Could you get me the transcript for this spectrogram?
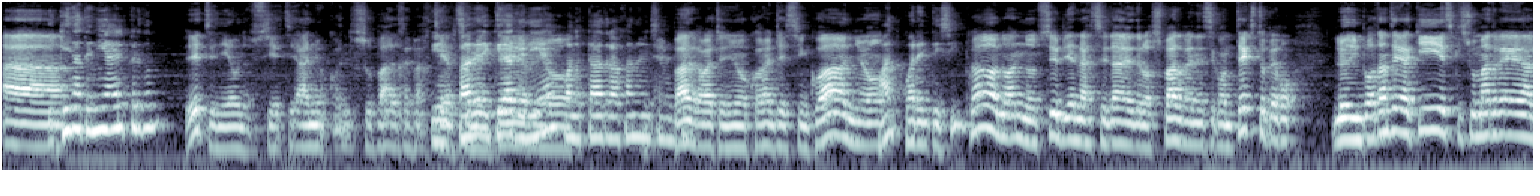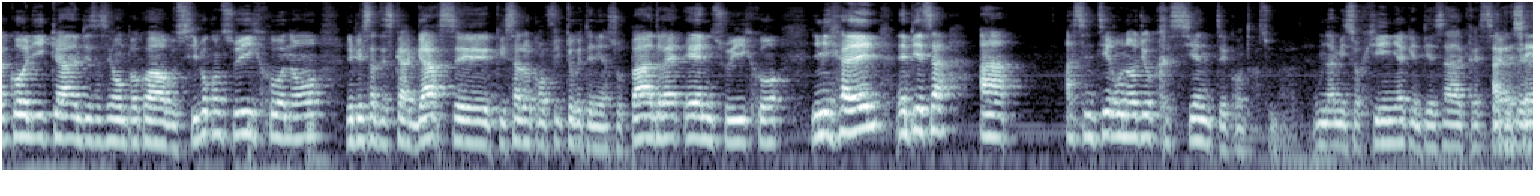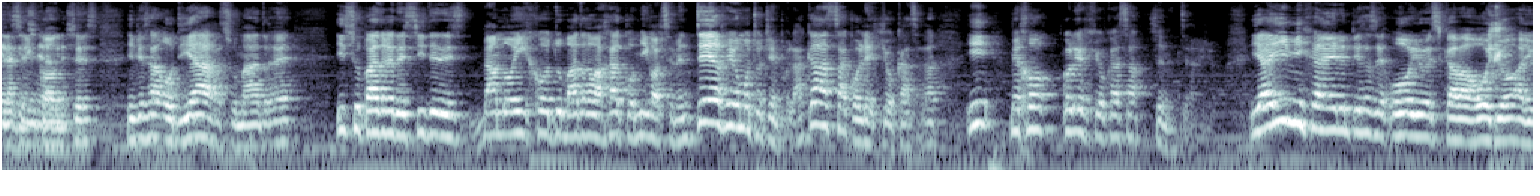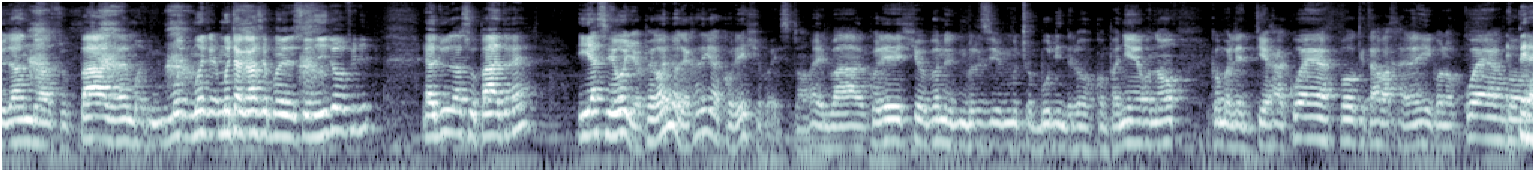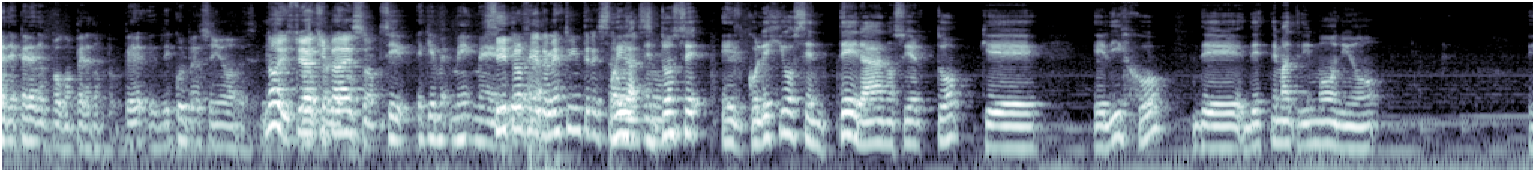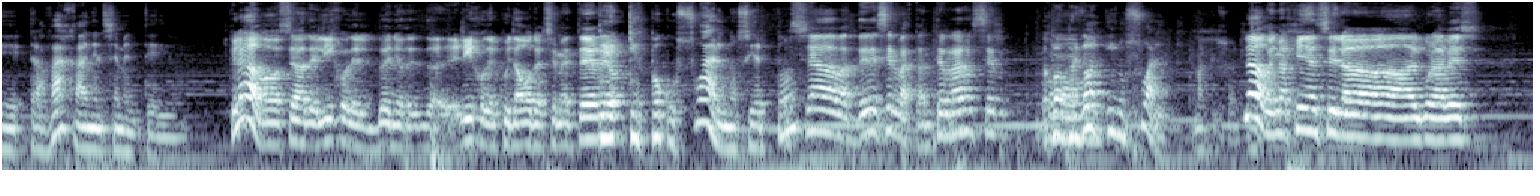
a ¿Y qué edad tenía él, perdón? Él tenía unos 7 años cuando su padre partía ¿Y el padre qué edad tenía cuando estaba trabajando en el El cementerio? padre había tenido unos 45 años. ¿Cuánto? 45. Claro, no, no sé bien las edades de los padres en ese contexto, pero lo importante aquí es que su madre alcohólica empieza a ser un poco abusivo con su hijo, ¿no? Le empieza a descargarse quizá el conflicto que tenía su padre en su hijo. Y Mijael empieza a, a sentir un odio creciente contra su madre. Una misoginia que empieza a crecer, A crecer, desde a crecer, a entonces. Y empieza a odiar a su madre. Y su padre decide, vamos hijo, tú vas a trabajar conmigo al cementerio, mucho tiempo en la casa, colegio, casa. Y mejor, colegio, casa, cementerio. Y ahí Mijael empieza a hacer hoyo, excava hoyo, ayudando a su padre. Mu- mu- mu- muchas gracias por el sonido, Philip. Ayuda a su padre y hace hoyo, pero él no deja de ir al colegio por esto. Él va al colegio, bueno, recibe mucho bullying de los compañeros, ¿no? Como le entierra cuerpos, que trabajan ahí con los cuerpos. Espérate, espérate un poco, espérate un poco. Espérate, Disculpe, señor. No, yo estoy aquí para eso. Sí, es que me... me- me- Sí, profe, yo también estoy interesado Oiga, en eso. entonces el colegio se entera, ¿no es cierto?, que el hijo de, de este matrimonio eh, trabaja en el cementerio. Claro, o sea, del hijo del dueño, del, del hijo del cuidador del cementerio. Que, que es poco usual, ¿no es cierto? O sea, debe ser bastante raro ser como... Perdón, inusual. Más que usual. Claro, imagínense la, alguna vez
